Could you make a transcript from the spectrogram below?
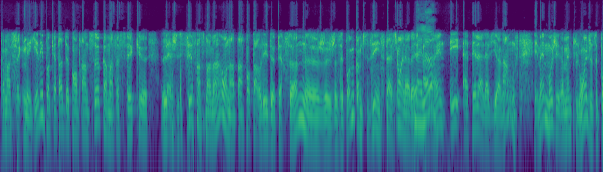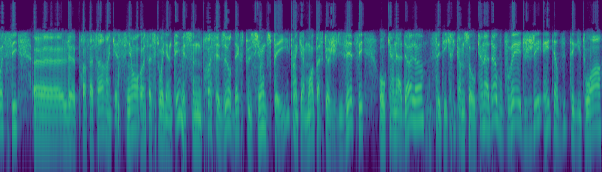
Comment ça se fait que McGill n'est pas capable de comprendre ça? Comment ça se fait que la justice, en ce moment, on n'entend pas parler de personne, euh, je ne sais pas, mais comme tu dis, incitation à la, Ben là- à la haine et appel à la violence. Et même, moi, j'irais même plus loin. Je ne sais pas si euh, le professeur en question a sa citoyenneté, mais c'est une procédure d'expulsion du pays, tant qu'à moi, parce que je disais, tu sais, au Canada, là, c'est écrit comme ça. Au Canada, vous pouvez être jugé interdit de territoire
